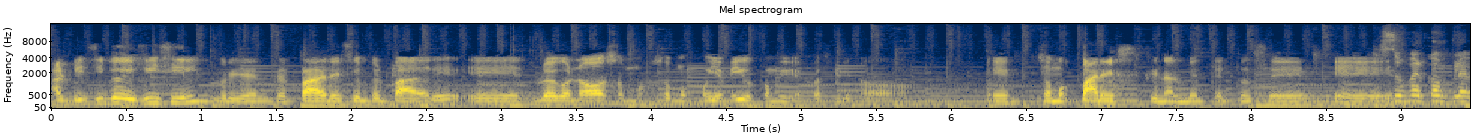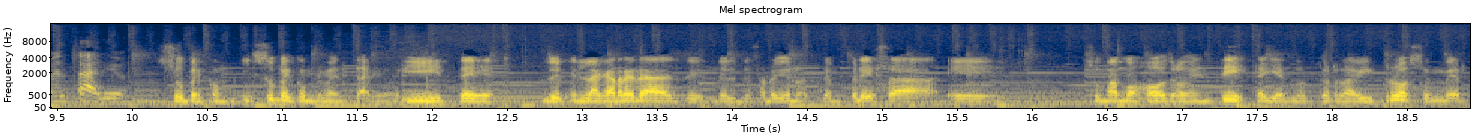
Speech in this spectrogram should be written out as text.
al principio difícil, porque el padre siempre el padre. luego no, somos, somos muy amigos con mi viejo, así que no eh, somos pares finalmente, entonces... Eh, súper complementario. Super, y súper complementario. Y en la carrera del desarrollo de nuestra empresa eh, sumamos a otro dentista, que es el doctor David Rosenberg,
